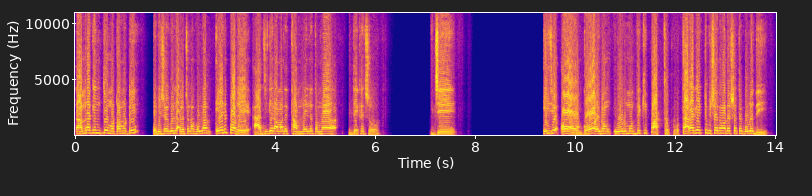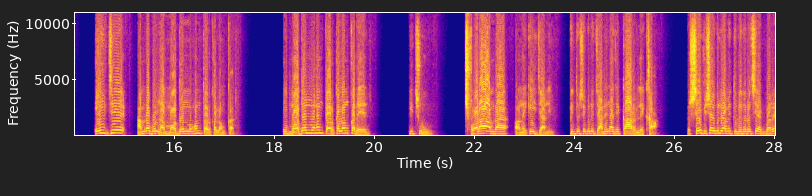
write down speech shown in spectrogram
তা আমরা কিন্তু মোটামুটি এই বিষয়গুলো আলোচনা করলাম। এরপরে আজকের আমাদের থামনেইলে তোমরা দেখেছ যে এই যে অ, গ এবং ওর মধ্যে কি পার্থক্য? তার আগে একটি বিষয় তোমাদের সাথে বলে দিই। এই যে আমরা বললাম মদন মোহন তর্কালঙ্কার। এই মদন মোহন তর্কালঙ্কারের কিছু ছড়া আমরা অনেকেই জানি, কিন্তু সেগুলি জানি না যে কার লেখা। তো সেই বিষয়গুলি আমি তুলে ধরেছি একবারে।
